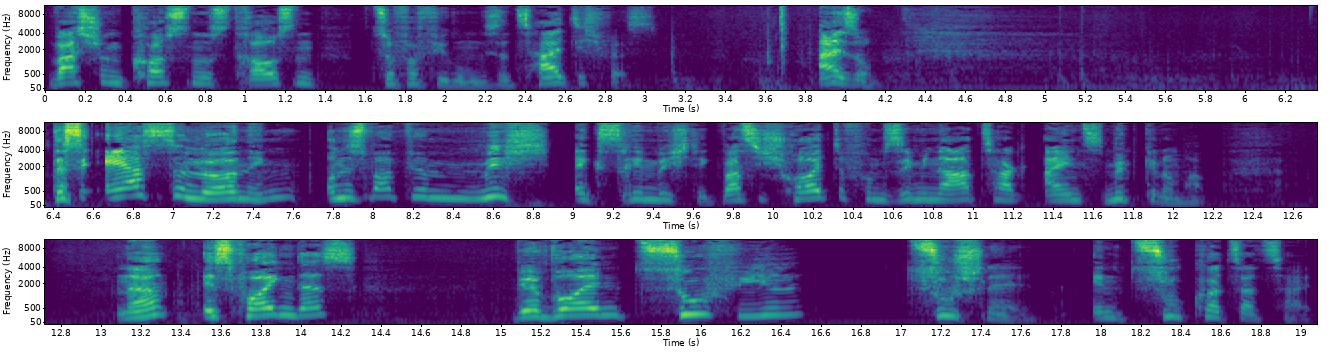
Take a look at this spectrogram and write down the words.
was schon kostenlos draußen zur Verfügung ist. Jetzt halte ich fest. Also, das erste Learning, und es war für mich extrem wichtig, was ich heute vom Seminartag 1 mitgenommen habe ne, ist folgendes. Wir wollen zu viel, zu schnell, in zu kurzer Zeit.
